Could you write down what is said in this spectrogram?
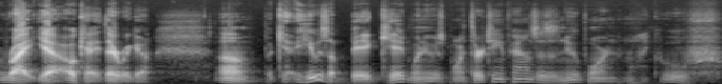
right. Yeah. Okay. There we go. Um, but he was a big kid when he was born. 13 pounds as a newborn. I'm like, oof.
